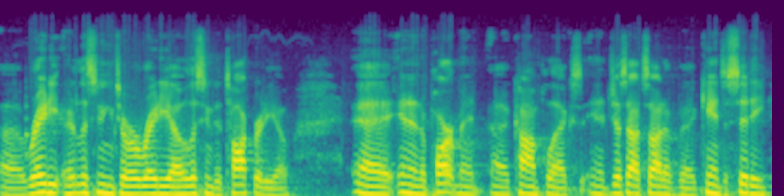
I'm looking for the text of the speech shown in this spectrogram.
uh radio, uh, listening to her radio, listening to talk radio, in an apartment complex in, just outside of Kansas City,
